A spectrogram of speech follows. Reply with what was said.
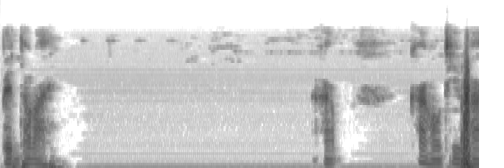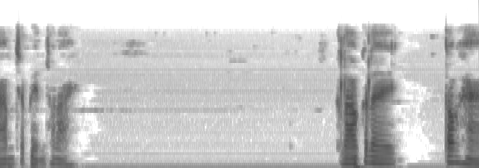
เป็นเท่าไหร่นะครับ ค่าของ t พามจะเป็นเท่าไหร่ เราก็เลยต้องหา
